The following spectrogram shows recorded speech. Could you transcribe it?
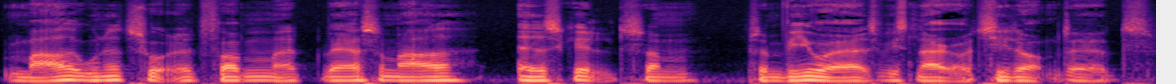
meget unaturligt for dem at være så meget adskilt, som, som vi jo er? Altså, vi snakker jo tit om det, at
